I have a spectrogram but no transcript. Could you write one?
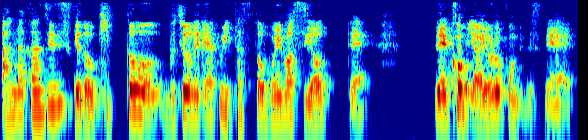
あんな感じですけど、きっと部長で役に立つと思いますよって。で、小宮は喜んでですね、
